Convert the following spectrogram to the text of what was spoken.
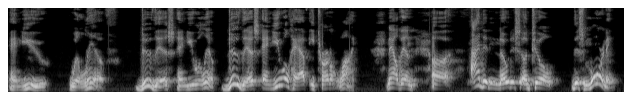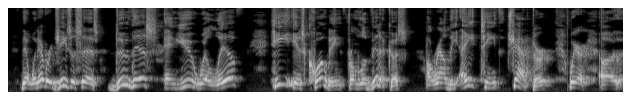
and you will live. Do this and you will live. Do this and you will have eternal life. Now then, uh, I didn't notice until this morning that whenever Jesus says, do this and you will live, he is quoting from Leviticus around the 18th chapter where uh,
